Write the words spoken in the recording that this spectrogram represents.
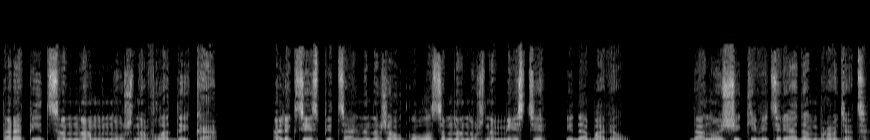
Торопиться нам нужно, владыка. Алексей специально нажал голосом на нужном месте и добавил. «Доносчики ведь рядом бродят,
